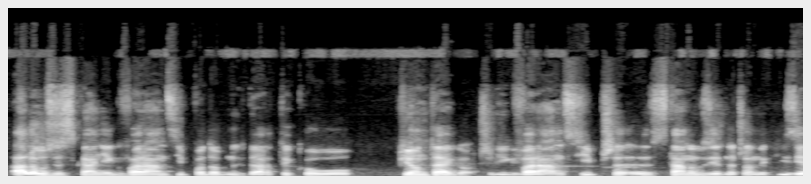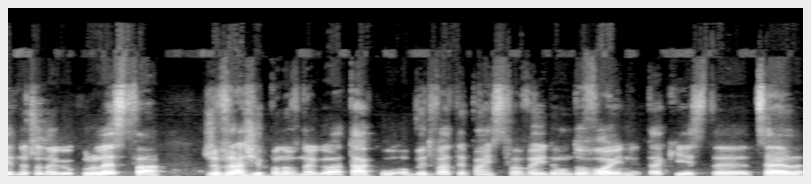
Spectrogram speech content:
ale uzyskanie gwarancji podobnych do artykułu 5, czyli gwarancji Stanów Zjednoczonych i Zjednoczonego Królestwa, że w razie ponownego ataku obydwa te państwa wejdą do wojny. Taki jest e, cel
